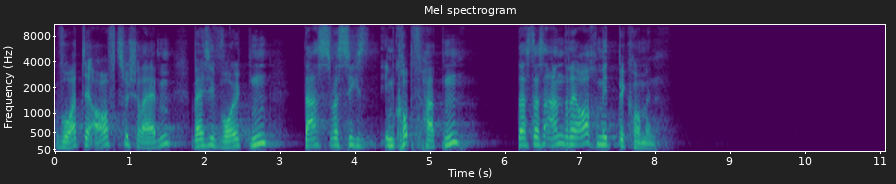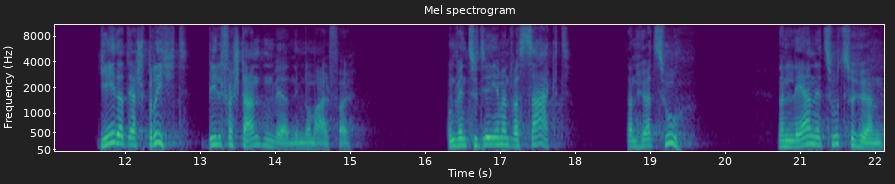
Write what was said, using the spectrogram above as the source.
Worte aufzuschreiben? Weil sie wollten, das, was sie im Kopf hatten, dass das andere auch mitbekommen. Jeder, der spricht, will verstanden werden im Normalfall. Und wenn zu dir jemand was sagt, dann hör zu. Dann lerne zuzuhören.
